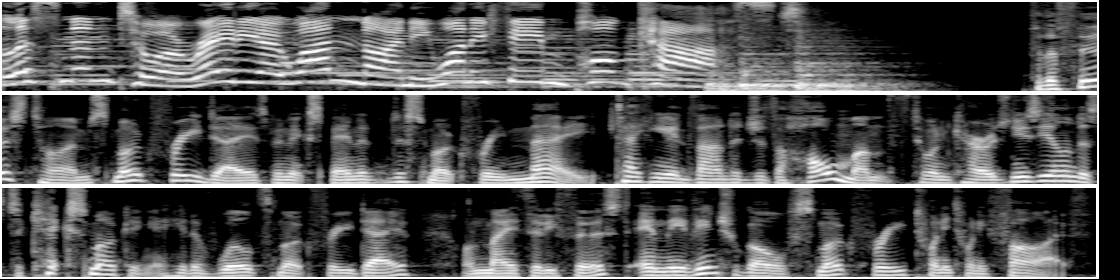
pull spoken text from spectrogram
listening to a Radio One 91FM podcast. For the first time, Smoke Free Day has been expanded into Smoke Free May, taking advantage of the whole month to encourage New Zealanders to kick smoking ahead of World Smoke Free Day on May 31st and the eventual goal of Smoke Free 2025.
